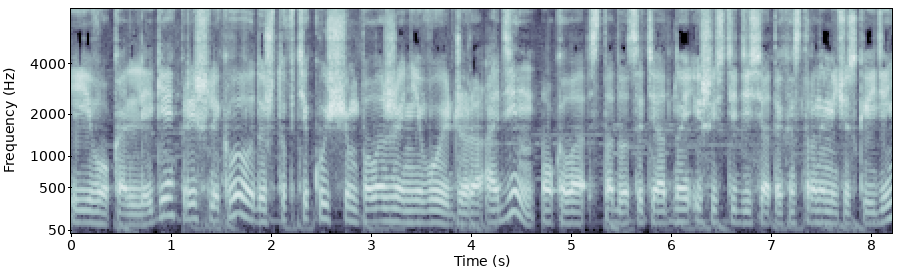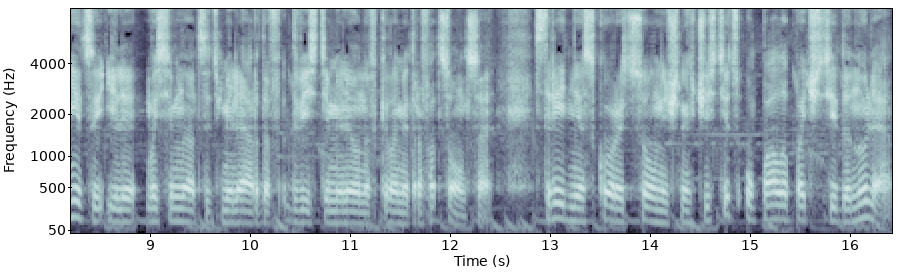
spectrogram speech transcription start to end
и его коллеги пришли к выводу, что в текущем положении Voyager 1 около 121,6 астрономической единицы или 18 миллиардов 200 миллионов километров от Солнца, средняя скорость солнечных частиц упала почти до нуля.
